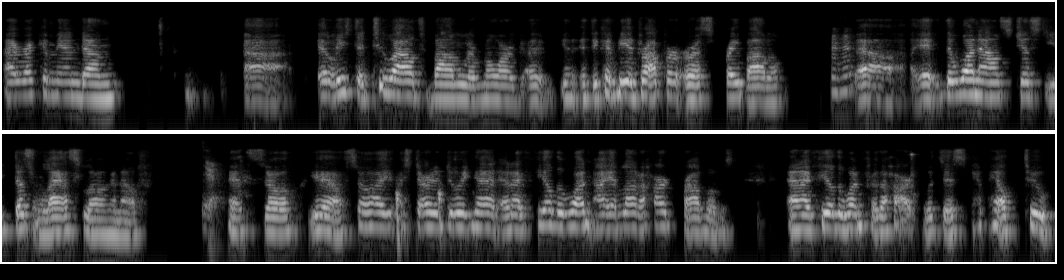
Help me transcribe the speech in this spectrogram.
I recommend um, uh, at least a two ounce bottle or more. Uh, it can be a dropper or a spray bottle Mm-hmm. Uh, it, the one ounce just it doesn't last long enough. Yeah. And so, yeah, so I, I started doing that and I feel the one, I had a lot of heart problems and I feel the one for the heart with this helped too.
